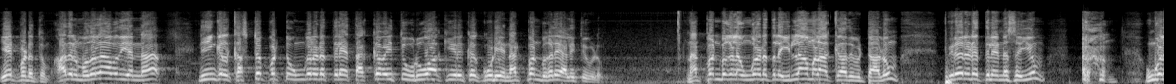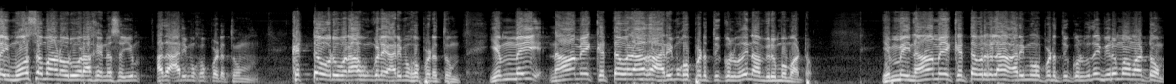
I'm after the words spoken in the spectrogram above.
ஏற்படுத்தும். அதில் முதலாவது என்ன? நீங்கள் கஷ்டப்பட்டு உங்களிடத்திலே தக்க வைத்து உருவாக்கி இருக்கக்கூடிய நட்பண்புகளை அழித்துவிடும். நட்பண்புகளை உங்களிடத்தில் இல்லாமலாக்காது விட்டாலும் பிறரிடத்தில் என்ன செய்யும்? உங்களை மோசமான ஒருவராக என்ன செய்யும்? அதை அறிமுகப்படுத்தும். கெட்ட ஒருவராக உங்களை அறிமுகப்படுத்தும். எம்மை நாமே கெட்டவராக அறிமுகப்படுத்திக் கொள்வதை நாம் விரும்ப மாட்டோம். எம்மை நாமே கெட்டவர்களாக அறிமுகப்படுத்திக் கொள்வதை விரும்ப மாட்டோம்.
